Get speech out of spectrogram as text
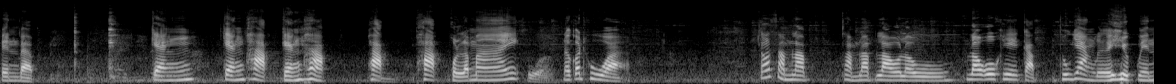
เป็นแบบ แกงแกงผัก แกงผัก ผักผักผลไม้ ถั่วแล้วก็ถั่ว ก็สำหรับสำหรับเราเราเราโอเคกับทุกอย่างเลยยกเว้น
